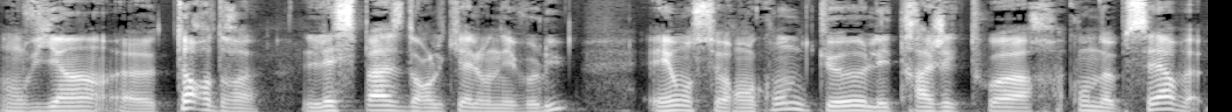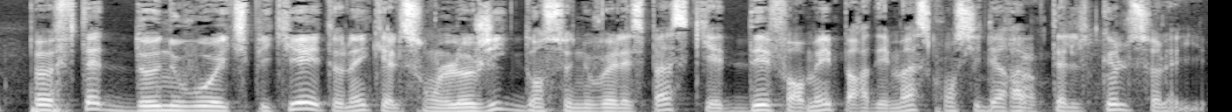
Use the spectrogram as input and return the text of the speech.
on vient euh, tordre l'espace dans lequel on évolue et on se rend compte que les trajectoires qu'on observe peuvent être de nouveau expliquées étant donné qu'elles sont logiques dans ce nouvel espace qui est déformé par des masses considérables telles que le Soleil.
